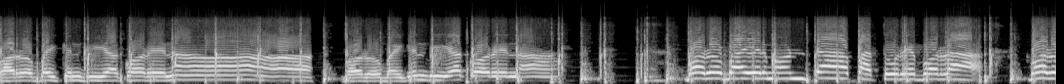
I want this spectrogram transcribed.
বড় বাইকেন বিয়া করে না, বড় বাইকেন বিয়া করে না। বড় ভাইয়ের মনটা পাথরে ভরা, বড়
